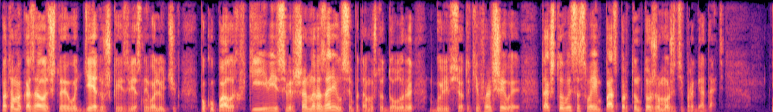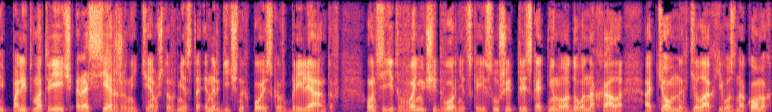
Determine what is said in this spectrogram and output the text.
Потом оказалось, что его дедушка, известный валютчик, покупал их в Киеве и совершенно разорился, потому что доллары были все-таки фальшивые. Так что вы со своим паспортом тоже можете прогадать. Ипполит Матвеевич, рассерженный тем, что вместо энергичных поисков бриллиантов он сидит в вонючей дворницкой и слушает трескотню молодого нахала о темных делах его знакомых,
